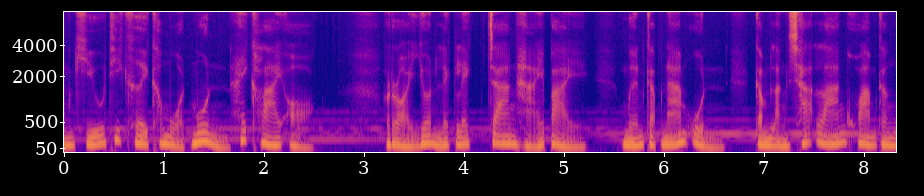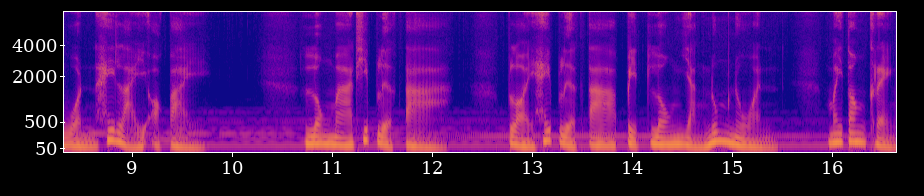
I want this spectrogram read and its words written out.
มคิ้วที่เคยขมวดมุ่นให้คลายออก รอยย่นเล็กๆ จางหายไป เหมือนกับน้ำอุ่นกำลังชะล้างความกังวลให้ไหลออกไป ลงมาที่เปลือกตา ปล่อยให้เปลือกตาปิดลงอย่างนุ่มนวล ไม่ต้องเกรง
